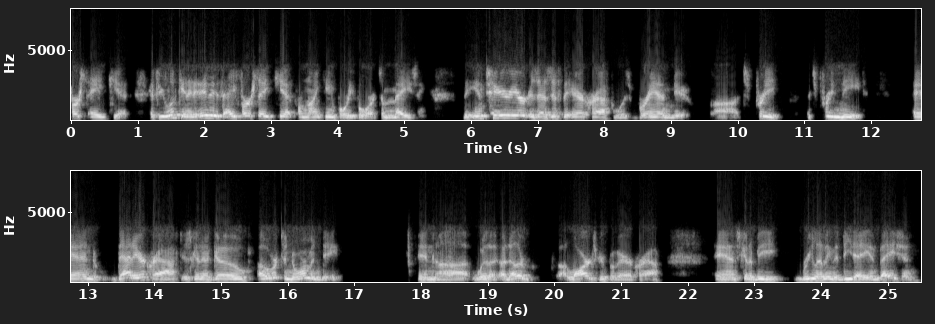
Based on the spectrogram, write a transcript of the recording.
first aid kit. If you look at it, it is a first aid kit from 1944. It's amazing. The interior is as if the aircraft was brand new. Uh, it's pretty. It's pretty neat. And that aircraft is going to go over to Normandy in uh, with a, another large group of aircraft and it's going to be reliving the D-Day invasion.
